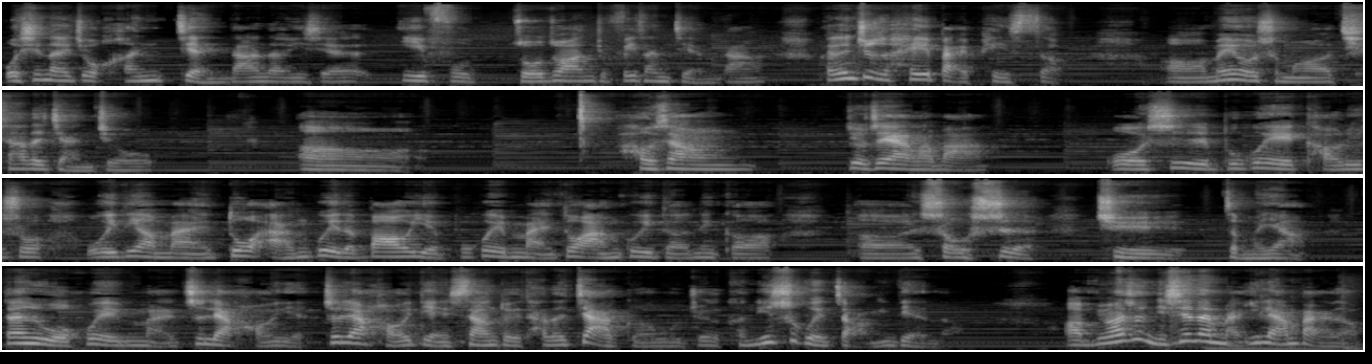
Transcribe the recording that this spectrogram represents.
我现在就很简单的一些衣服着装就非常简单，可能就是黑白配色，呃，没有什么其他的讲究，呃，好像就这样了吧。我是不会考虑说我一定要买多昂贵的包，也不会买多昂贵的那个呃首饰去怎么样。但是我会买质量好一点，质量好一点，相对它的价格，我觉得肯定是会涨一点的，啊，比方说你现在买一两百的，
